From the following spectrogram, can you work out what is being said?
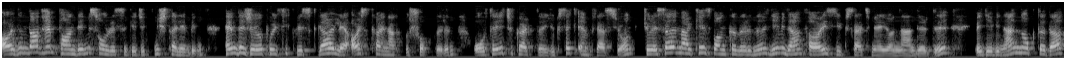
Ardından hem pandemi sonrası gecikmiş talebin hem de jeopolitik risklerle arz kaynaklı şokların ortaya çıkarttığı yüksek enflasyon küresel merkez bankalarını yeniden faiz yükseltmeye yönlendirdi ve gelinen noktada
